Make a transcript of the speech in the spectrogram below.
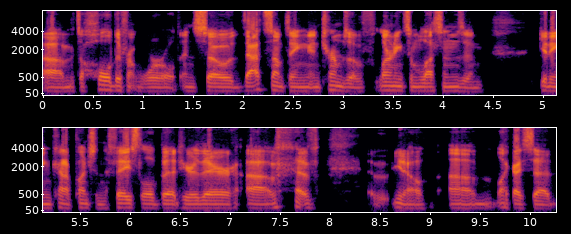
Um, it's a whole different world. And so that's something in terms of learning some lessons and getting kind of punched in the face a little bit here, there, uh, have, you know, um, like I said,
